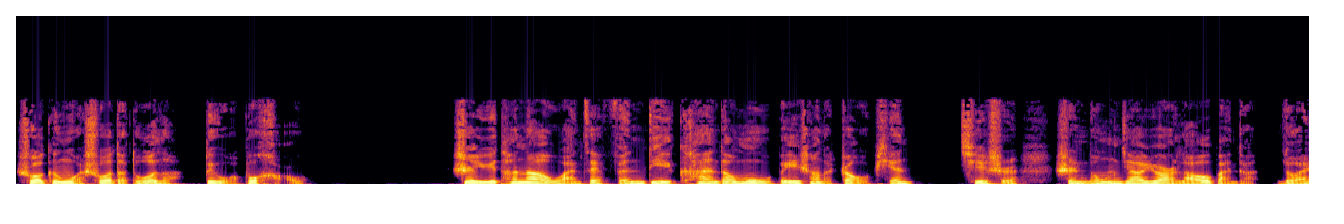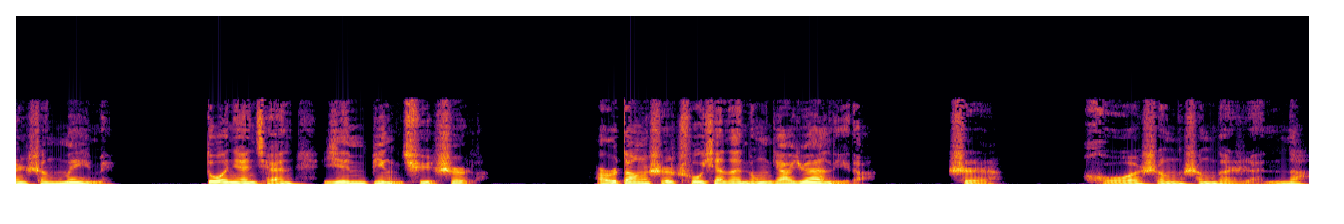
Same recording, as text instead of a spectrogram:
说跟我说的多了，对我不好。至于他那晚在坟地看到墓碑上的照片，其实是农家院老板的孪生妹妹，多年前因病去世了，而当时出现在农家院里的，是。活生生的人呐！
